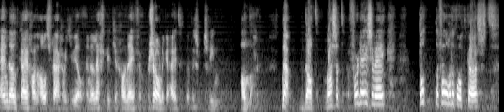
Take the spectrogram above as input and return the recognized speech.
en dan kan je gewoon alles vragen wat je wil. En dan leg ik het je gewoon even persoonlijk uit. Dat is misschien handiger. Nou, dat was het voor deze week. Tot de volgende podcast.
